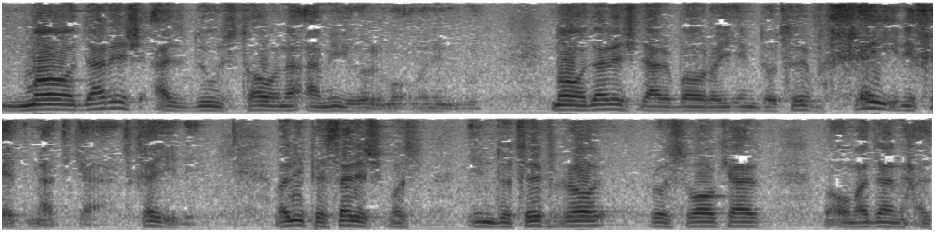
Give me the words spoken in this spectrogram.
مادرش از دوستان امیر المؤمنین بود. مادرش درباره این دو خیلی خدمت کرد خیلی. ولی پسرش این دو طفل را رسوا کرد و اومدن از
